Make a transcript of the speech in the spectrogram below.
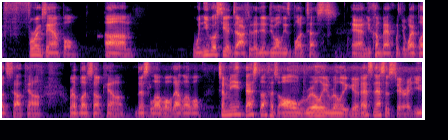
For example, um, when you go see a doctor, they did do all these blood tests, and you come back with your white blood cell count red blood cell count, this level, that level. To me, that stuff is all really, really good. That's necessary. You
